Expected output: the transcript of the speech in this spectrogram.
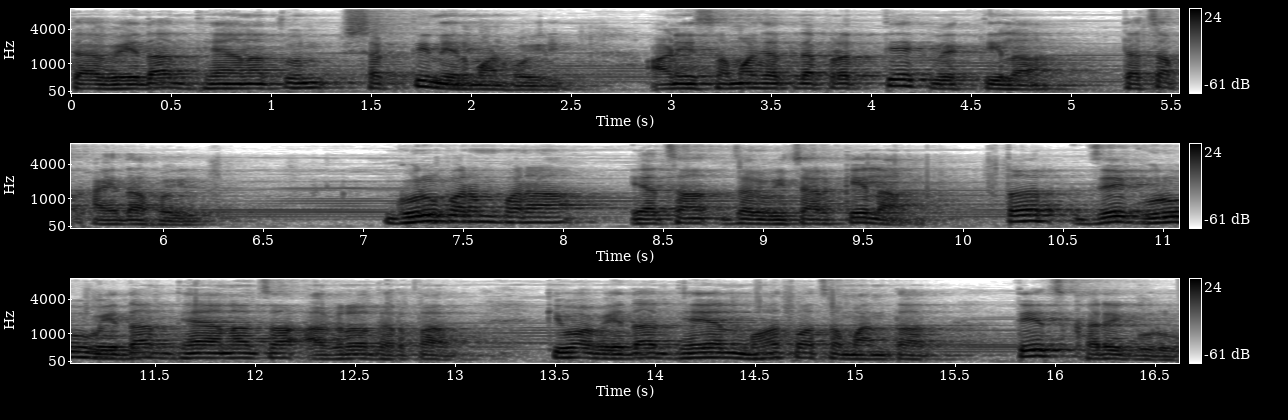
त्या वेदाध्ययनातून शक्ती निर्माण होईल. आणि समाजातल्या प्रत्येक व्यक्तीला त्याचा फायदा होईल. गुरुपरंपरा याचा जर विचार केला तर जे गुरु वेदाध्ययनाचा आग्रह धरतात किंवा वेदाध्ययन महत्त्वाचं मानतात तेच खरे गुरु.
